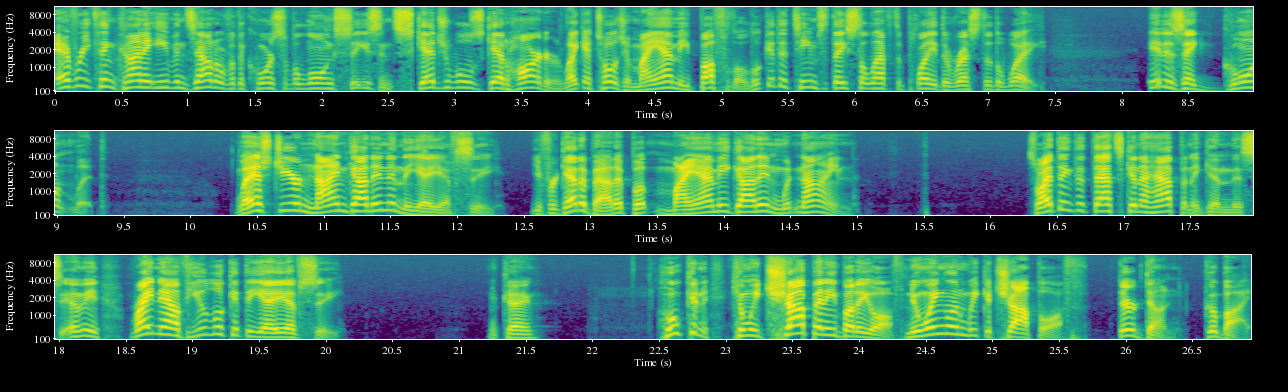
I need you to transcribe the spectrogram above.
everything kind of evens out over the course of a long season. Schedules get harder. Like I told you, Miami, Buffalo. Look at the teams that they still have to play the rest of the way. It is a gauntlet. Last year, nine got in in the AFC. You forget about it, but Miami got in with nine. So I think that that's going to happen again this. I mean, right now, if you look at the AFC, okay, Who can can we chop anybody off? New England, we could chop off. They're done. Goodbye.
